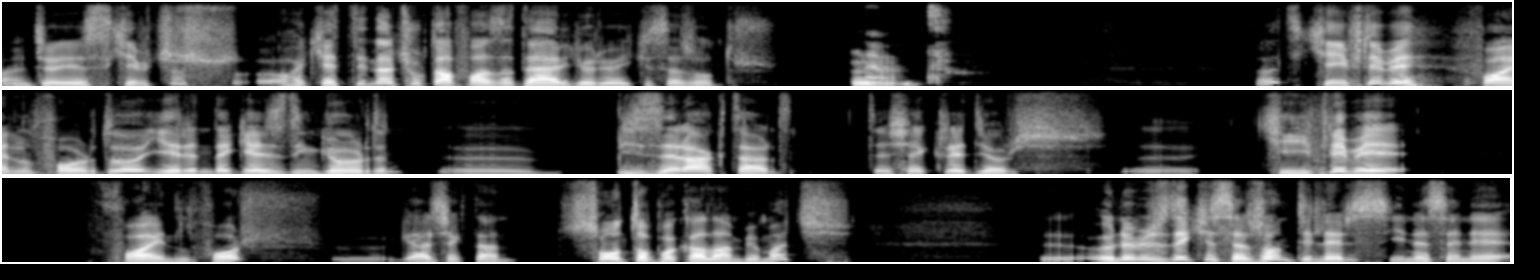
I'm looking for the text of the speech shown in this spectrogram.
Bence Yasikevicius hak ettiğinden çok daha fazla değer görüyor iki sezondur. Evet. Evet, keyifli bir Final Four'du. Yerinde gezdin, gördün. Bizlere aktardın. Teşekkür ediyoruz. Keyifli bir Final Four. Gerçekten son topa kalan bir maç. Önümüzdeki sezon dileriz yine seni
